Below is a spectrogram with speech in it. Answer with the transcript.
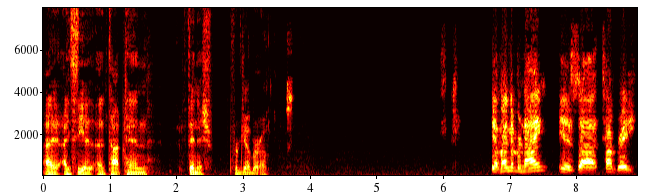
I, I see a, a top 10 finish for Joe Burrow. Yeah, my number nine is uh, Tom Brady.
